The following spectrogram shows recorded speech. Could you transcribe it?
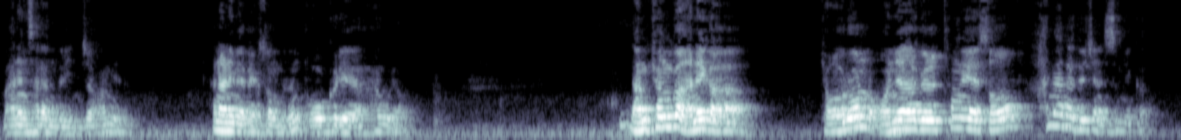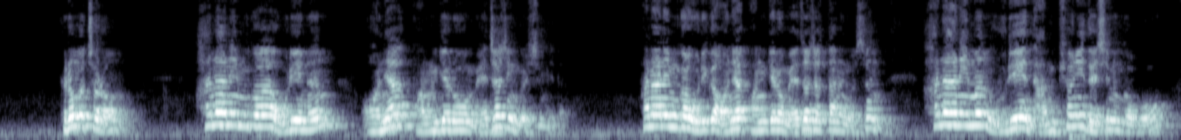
많은 사람들이 인정합니다. 하나님의 백성들은 더욱 그래야 하고요. 남편과 아내가 결혼 언약을 통해서 하나가 되지 않습니까? 그런 것처럼 하나님과 우리는 언약 관계로 맺어진 것입니다. 하나님과 우리가 언약 관계로 맺어졌다는 것은 하나님은 우리의 남편이 되시는 거고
